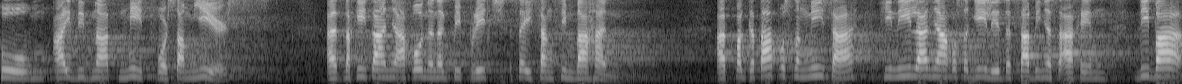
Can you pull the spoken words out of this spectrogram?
whom I did not meet for some years. At nakita niya ako na nagpipreach sa isang simbahan. At pagkatapos ng misa, hinila niya ako sa gilid at sabi niya sa akin, Di ba,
